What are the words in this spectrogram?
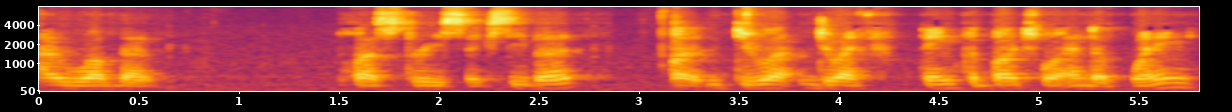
I love that plus three sixty bet. But do I do I think the Bucs will end up winning?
